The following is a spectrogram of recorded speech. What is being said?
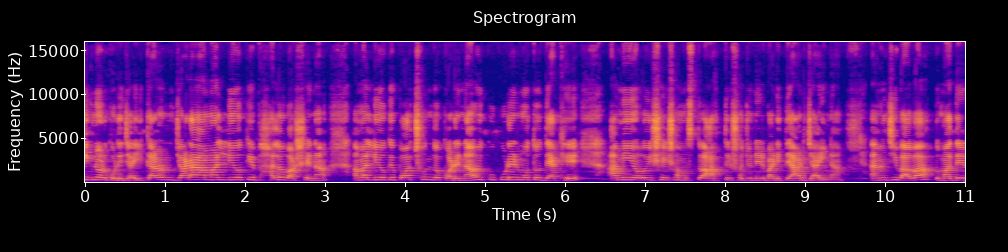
ইগনোর করে যাই। কারণ যারা আমার লিওকে ভালোবাসে না, আমার লিওকে পছন্দ করে না, ওই কুকুরের মতো দেখে, আমি ওই সেই সমস্ত আত্মীয় স্বজনের বাড়িতে আর যাই না। আমি বলছি, বাবা, তোমাদের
